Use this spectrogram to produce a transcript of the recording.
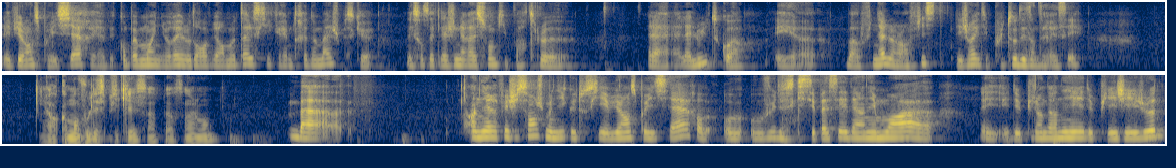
les violences policières et avaient complètement ignoré le droit environnemental, ce qui est quand même très dommage parce que on est censé être la génération qui porte le, la, lutte, quoi. Et euh, bah, au final, dans l'amphi, les gens étaient plutôt désintéressés. Alors, comment vous l'expliquez, ça, personnellement? Bah, En y réfléchissant, je me dis que tout ce qui est violence policière, au, vu de ce qui s'est passé les derniers mois, euh, et, et, depuis l'an dernier, depuis les Gilets jaunes,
